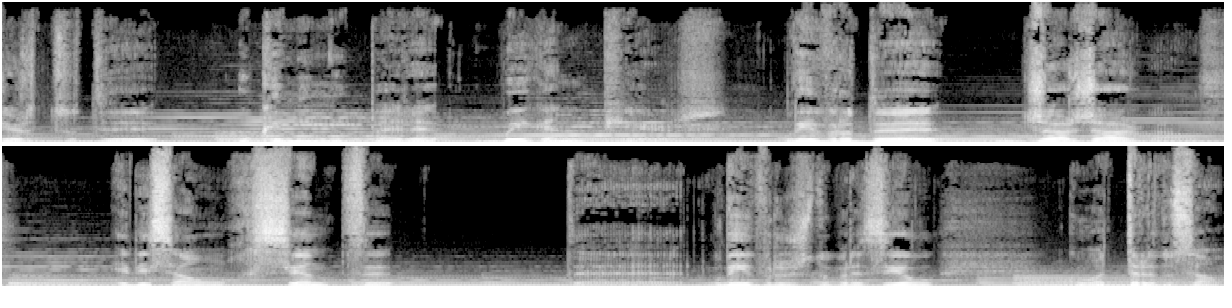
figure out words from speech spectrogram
excerto de O Caminho para Wigan Pier, livro de George Orwell, edição recente de Livros do Brasil, com a tradução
